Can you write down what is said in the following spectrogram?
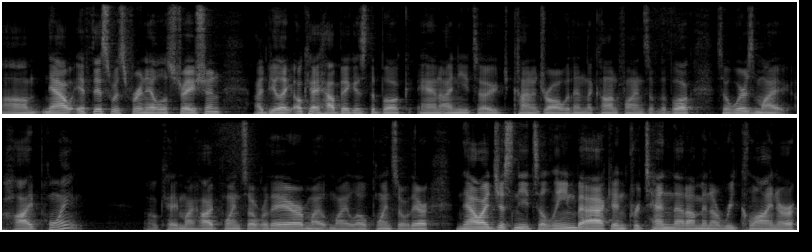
Um, now, if this was for an illustration, I'd be like, okay, how big is the book? And I need to kind of draw within the confines of the book. So where's my high point? Okay, my high point's over there, my, my low point's over there. Now I just need to lean back and pretend that I'm in a recliner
